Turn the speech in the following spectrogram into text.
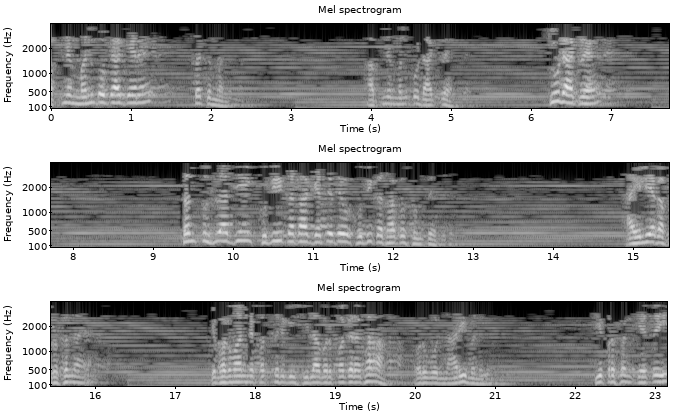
अपने मन को क्या कह रहे हैं? सत मन। अपने मन को डांट रहे हैं। क्यों डांट रहे हैं? संत तुलसीदास जी खुद ही कथा कहते थे और खुद ही कथा को सुनते थे। अहिल्या का प्रसंग आया कि भगवान ने पत्थर की शिला पर पग रखा और वो नारी बन गई ये प्रसंग कहते ही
